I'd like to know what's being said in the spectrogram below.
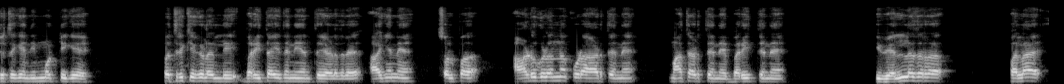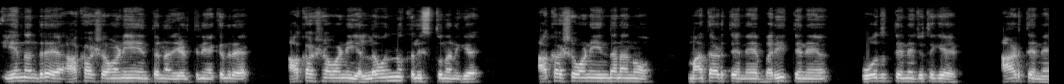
ಜೊತೆಗೆ ನಿಮ್ಮೊಟ್ಟಿಗೆ ಪತ್ರಿಕೆಗಳಲ್ಲಿ ಬರಿತಾ ಇದ್ದೇನೆ ಅಂತ ಹೇಳಿದ್ರೆ, ಹಾಗೇನೆ ಸ್ವಲ್ಪ ಹಾಡುಗಳನ್ನ ಕೂಡ ಆಡ್ತೇನೆ ಮಾತಾಡ್ತೇನೆ, ಬರೀತೇನೆ. ಇವೆಲ್ಲದರ ಫಲ ಏನಂದ್ರೆ ಆಕಾಶವಾಣಿ ಅಂತ ನಾನು ಹೇಳ್ತೀನಿ. ಯಾಕಂದ್ರೆ ಆಕಾಶವಾಣಿ ಎಲ್ಲವನ್ನೂ ಕಲಿಸ್ತು ನನಗೆ. ಆಕಾಶವಾಣಿಯಿಂದ ನಾನು ಮಾತಾಡ್ತೇನೆ, ಬರೀತೇನೆ ಓದುತ್ತೇನೆ ಜೊತೆಗೆ ಆಡ್ತೇನೆ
